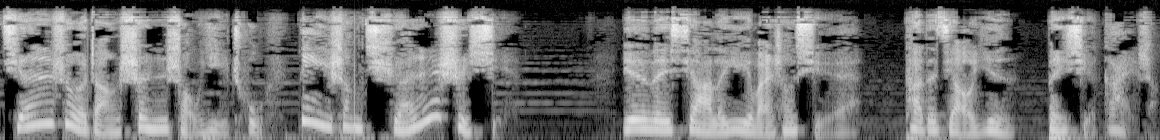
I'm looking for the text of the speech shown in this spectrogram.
钱社长身首异处，地上全是血，因为下了一晚上雪，他的脚印被雪盖上，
